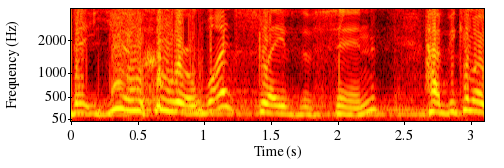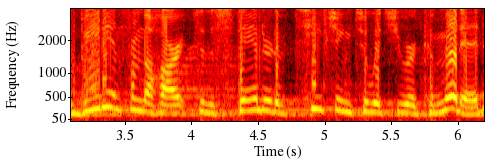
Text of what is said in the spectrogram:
that you who were once slaves of sin have become obedient from the heart to the standard of teaching to which you were committed,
